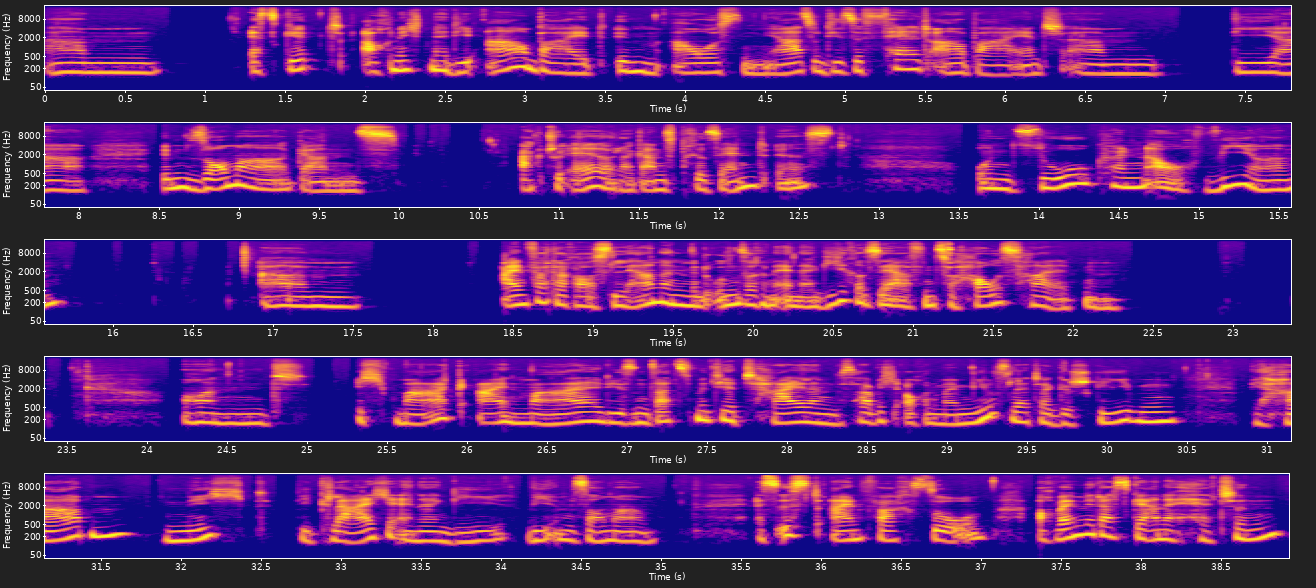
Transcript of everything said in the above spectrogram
Ähm, es gibt auch nicht mehr die Arbeit im Außen, ja, also diese Feldarbeit, ähm, die ja im Sommer ganz aktuell oder ganz präsent ist. Und so können auch wir ähm, einfach daraus lernen, mit unseren Energiereserven zu haushalten. Und ich mag einmal diesen Satz mit dir teilen. Das habe ich auch in meinem Newsletter geschrieben. Wir haben nicht die gleiche Energie wie im Sommer. Es ist einfach so, auch wenn wir das gerne hätten,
